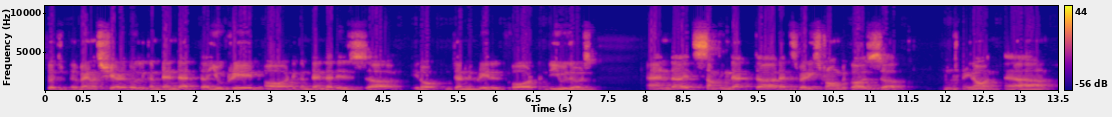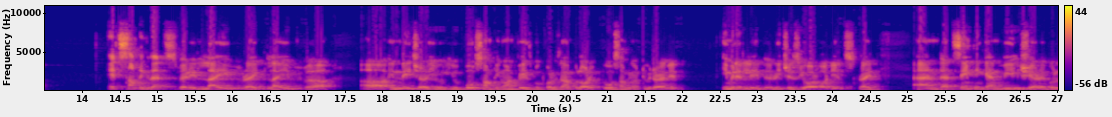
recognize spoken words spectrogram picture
So it's very much shareable. The content that uh, you create or the content that is uh, you know generally created for the users, and it's something that that is very strong because you know it's something that's very live, right? Live uh, in nature you you post something on facebook for example or you post something on twitter and it immediately reaches your audience right? And that same thing can be shareable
